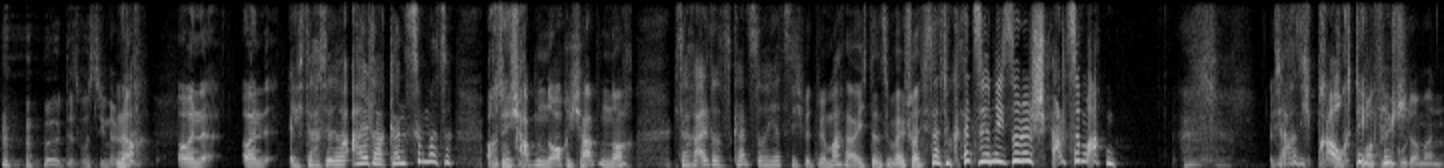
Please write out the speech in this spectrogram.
das wusste ich noch nicht. Und und ich dachte nur, Alter, kannst du mal so. Also ich hab ihn noch, ich hab ihn noch. Ich sage, Alter, das kannst du doch jetzt nicht mit mir machen. Aber ich dann zu meinem Schwester, ich sage, du kannst ja nicht so eine Scherze machen. Ich sage, ich brauche den Martin, Fisch. guter Mann.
